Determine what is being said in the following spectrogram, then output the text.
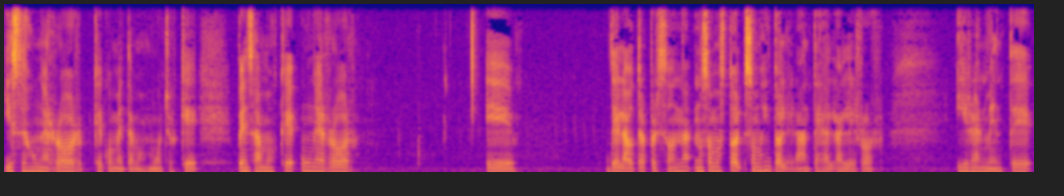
Y ese es un error que cometemos muchos, que pensamos que un error eh, de la otra persona, no somos, somos intolerantes al, al error. Y realmente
